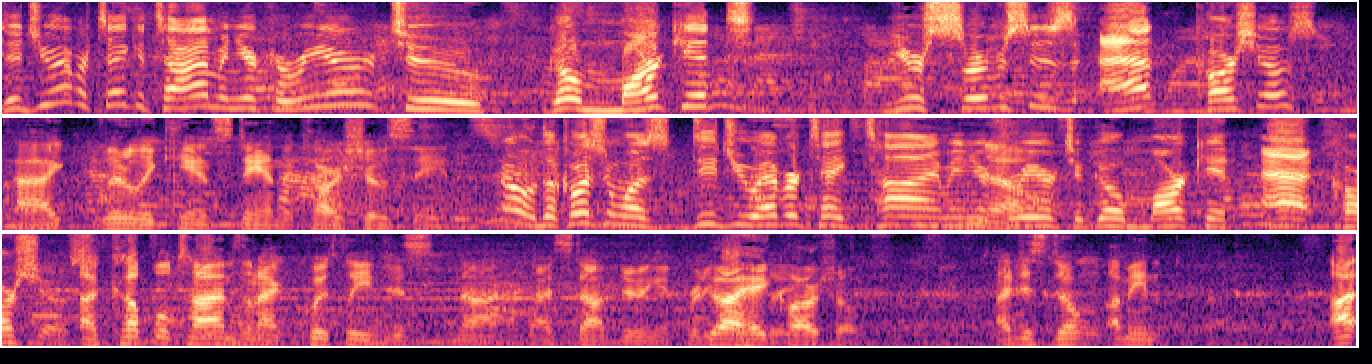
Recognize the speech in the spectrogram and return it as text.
did you ever take a time in your career to go market your services at car shows? I literally can't stand the car show scene. No, the question was, did you ever take time in your No. career to go market at car shows? A couple times, and I quickly just not. I stopped doing it pretty. Dude, I hate car shows. I just don't. I mean, I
